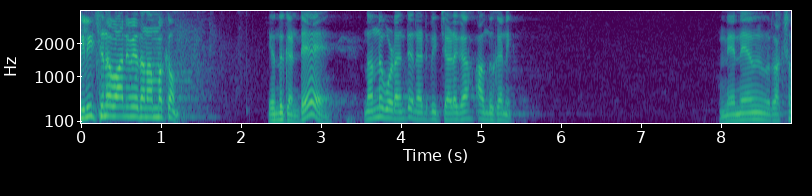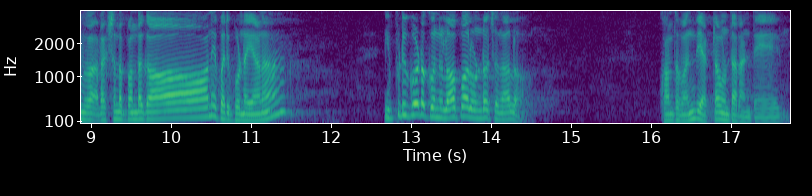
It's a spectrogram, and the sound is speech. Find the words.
పిలిచిన వాని మీద నమ్మకం. ఎందుకంటే నన్ను కూడా అంతే నడిపించాడుగా అందుకని. నేనేం రక్షణ రక్షణ పొందగానే పరిపూర్ణయ్యానా ఇప్పుడు కూడా కొన్ని లోపాలు ఉండొచ్చు నాలో. కొంతమంది ఎట్లా ఉంటారంటే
